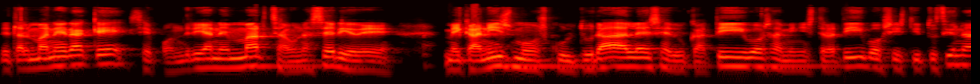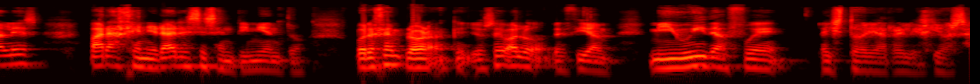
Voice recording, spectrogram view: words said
De tal manera que se pondrían en marcha una serie de mecanismos culturales, educativos, administrativos, institucionales, para generar ese sentimiento. Por ejemplo, ahora que Joseba lo decía, mi huida fue la historia religiosa.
